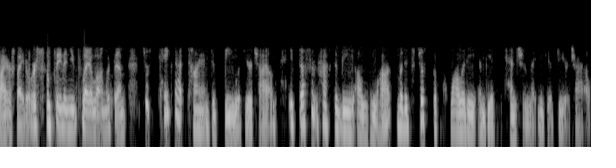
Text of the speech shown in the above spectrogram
firefighter or something and you play along with them. Just take that time to be with your child. It doesn't have to be a lot, but it's just the quality and the attention that you give to your child.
